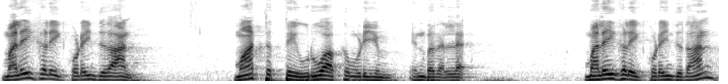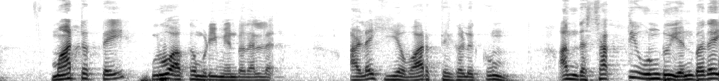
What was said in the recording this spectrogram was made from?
மலைகளை குடைந்துதான் மாற்றத்தை உருவாக்க முடியும் என்பதல்ல. மலைகளை குடைந்துதான் மாற்றத்தை உருவாக்க முடியும் என்பதல்ல. அழகிய வார்த்தைகளுக்கும் அந்த சக்தி உண்டு என்பதை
